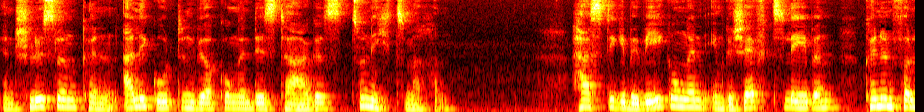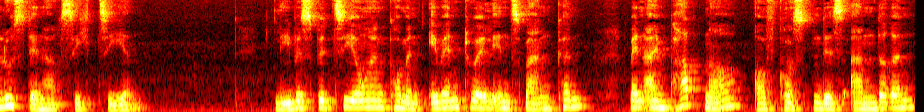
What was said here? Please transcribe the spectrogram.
Entschlüsseln können alle guten Wirkungen des Tages zu nichts machen. Hastige Bewegungen im Geschäftsleben können Verluste nach sich ziehen. Liebesbeziehungen kommen eventuell ins Wanken, wenn ein Partner auf Kosten des anderen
